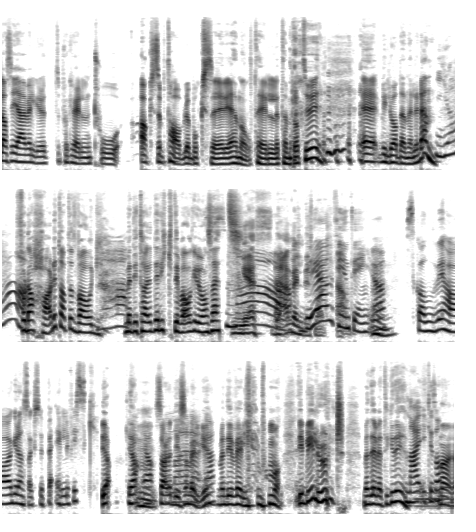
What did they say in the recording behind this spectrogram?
La oss si jeg velger ut på kvelden to akseptable bukser i henhold til temperatur. eh, vil du ha den eller den? Ja! For da har de tatt et valg, men de tar et riktig valg uansett. Yes, det er veldig Det er en fin ting. Ja. Skal vi ha grønnsakssuppe eller fisk? Ja, ja. Ja, Så er det de som er- velger, ja. men de velger på en måte De blir lurt, men det vet ikke de. Nei, ikke sant? Nei.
